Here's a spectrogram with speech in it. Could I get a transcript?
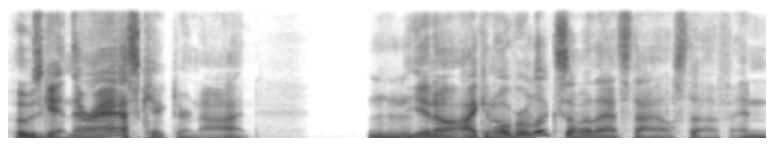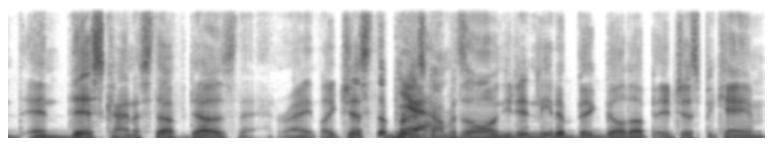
who's getting their ass kicked or not, Mhm. you know, I can overlook some of that style stuff. And and this kind of stuff does that, right? Like just the press Yeah. conference alone, you didn't need a big build up. It just became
